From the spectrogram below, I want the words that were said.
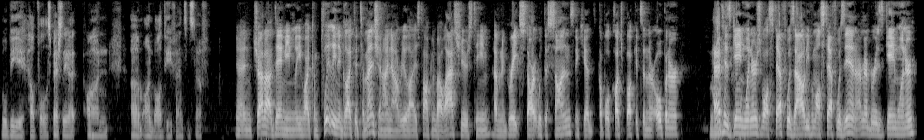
will be helpful, especially at, on um, on ball defense and stuff. And shout out Damion Lee, who I completely neglected to mention. I now realize talking about last year's team having a great start with the Suns. I think he had a couple of clutch buckets in their opener. Mm-hmm. Had his game winners while Steph was out, even while Steph was in. I remember his game winner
